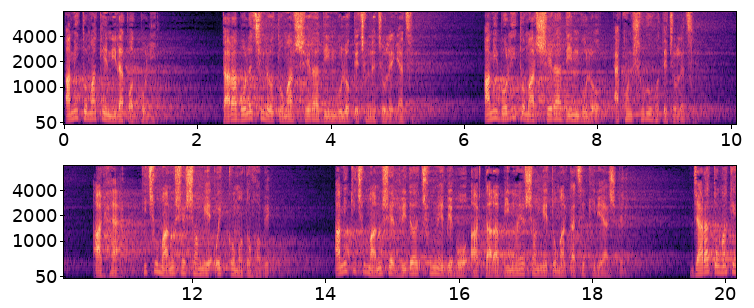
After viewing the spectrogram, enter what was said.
আমি তোমাকে নিরাপদ বলি। তারা বলেছিল, তোমার সেরা দিনগুলো পেছনে চলে গেছে। আমি বলি, তোমার সেরা দিনগুলো এখন শুরু হতে চলেছে। আর হ্যাঁ কিছু মানুষের সঙ্গে ঐক্যমত হবে। আমি কিছু মানুষের হৃদয় ছুঁয়ে দেব আর তারা বিনয়ের সঙ্গে তোমার কাছে ফিরে আসবে। যারা তোমাকে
